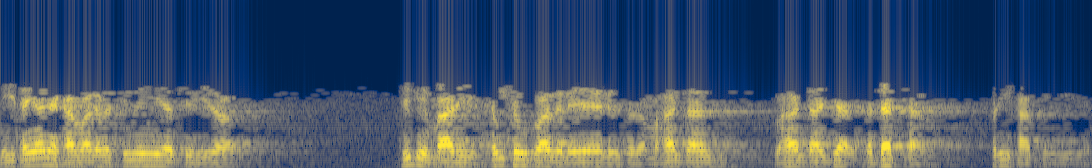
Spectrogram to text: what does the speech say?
နေထိုင်ရတဲ့ခါမှာလည်းစဉ်းစဉ်းရဖြစ်ပြီးတော့ဒီပြင်ပါရီဆုံးရှုံးသွားတယ်လေလို့ဆိုတော့မဟာတန်မဟာတန်ကြသတ္တထံပရိဟာပြုကြီးတယ်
